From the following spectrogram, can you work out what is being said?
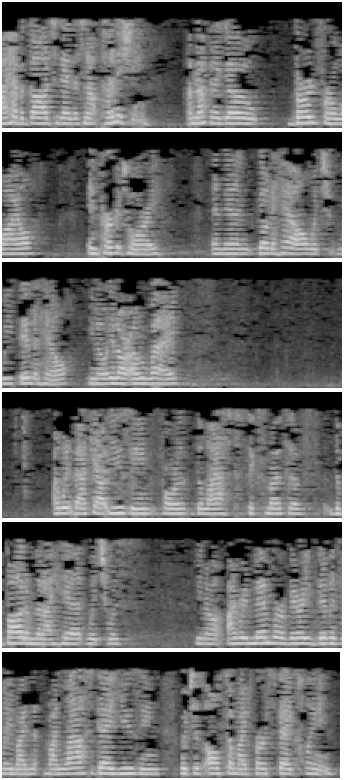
I have a God today that's not punishing. I'm not going to go burn for a while in purgatory and then go to hell, which we've been to hell, you know, in our own way. I went back out using for the last six months of the bottom that I hit, which was, you know, I remember very vividly my my last day using, which is also my first day clean.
